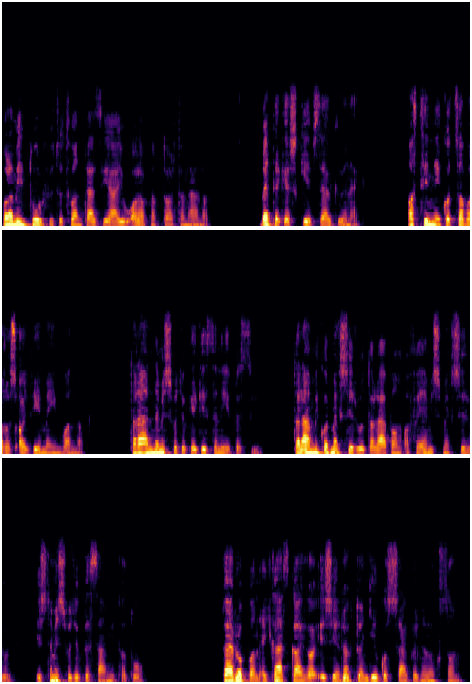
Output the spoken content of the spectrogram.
Valami túlfűtött fantáziájú alaknak tartanának. Beteges képzelgőnek. Azt hinnék, hogy zavaros agyrémeim vannak. Talán nem is vagyok egészen épeszű. Talán mikor megsérült a lábam, a fejem is megsérült, és nem is vagyok beszámítható. Felrobban egy gázkályha, és én rögtön gyilkosságra nyanokszom.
